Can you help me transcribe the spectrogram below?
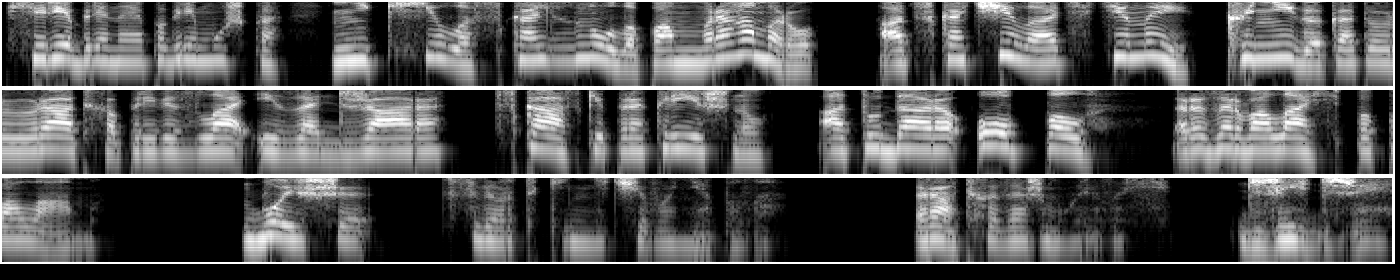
Серебряная погремушка Никхила скользнула по мрамору, отскочила от стены. Книга, которую Радха привезла из Аджара, сказки про Кришну, от удара об пол разорвалась пополам. Больше в свертке ничего не было. Радха зажмурилась. «Джиджи!»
